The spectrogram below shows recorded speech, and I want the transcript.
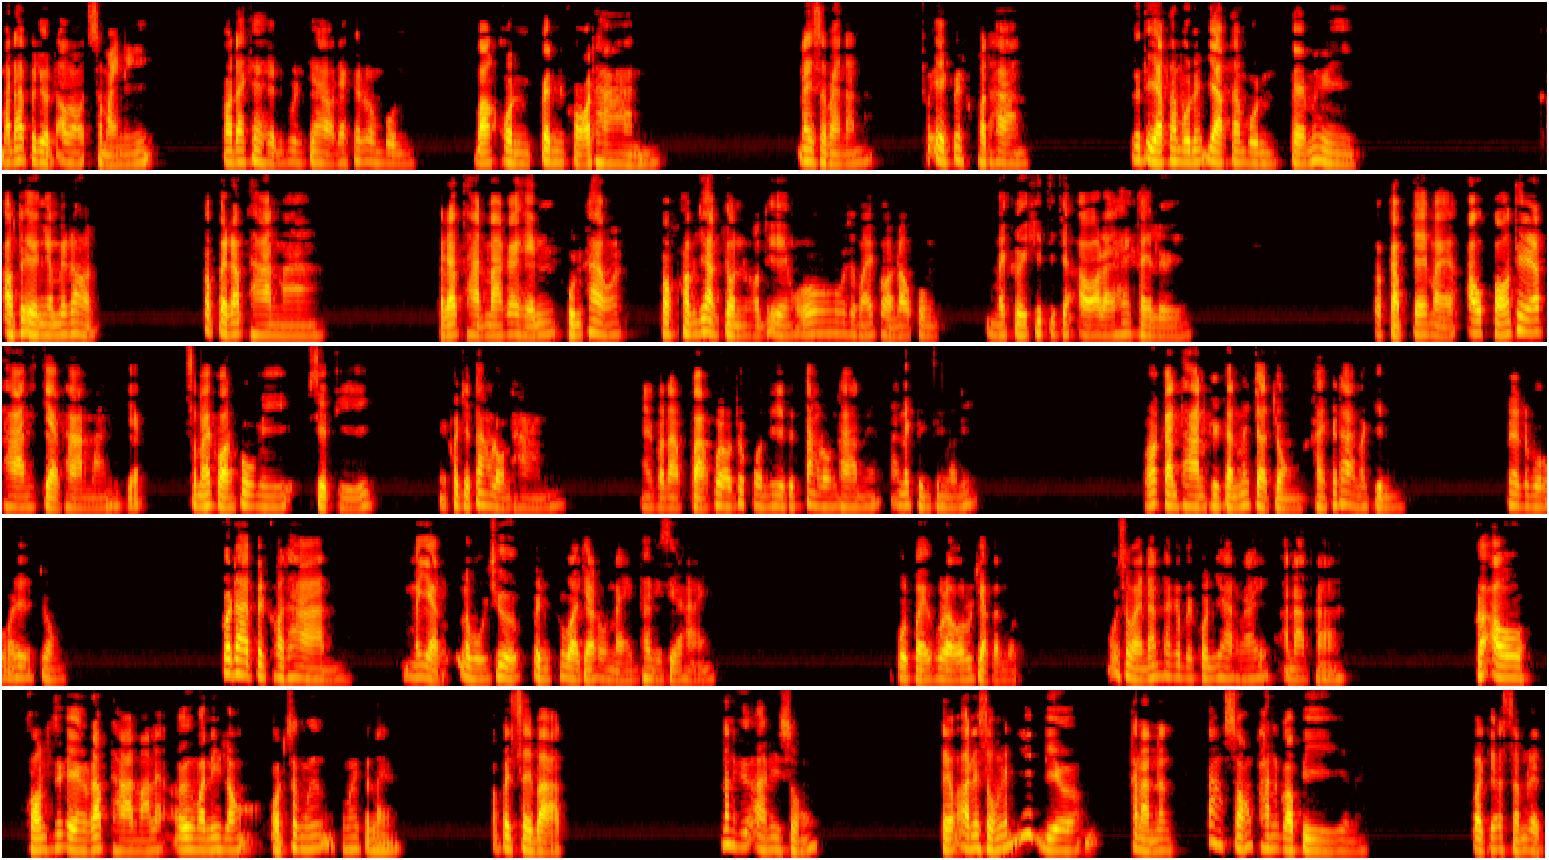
มาได้ประโยชน์เอาสมัยนี้ ก็ได้แค่เห็นพระพุทธเจ้าได้แค่ร่วมบุญ บางคนเป็นขอทาน ในสมัยนั้น ตัวเองเป็นขอทานคือแต่อยากทำบุญอยากทำบุญ แต่ไม่มี เอาตัวเองยังไม่รอด ก็ไปรับทานมา ไปรับทานมาก็เห็นคุณค่าเพราะความยากจนของตัวเอง โอ้ สมัยก่อนเราคงไม่เคยคิดที่จะเอาอะไรให้ใครเลย ก็กลับใจใหม่ เอาของที่ได้รับทานแจกทานมาแจก สมัยก่อนพวกมีเศรษฐีเขาจะตั้งโรงทานให้พนักฝากพวกเราทุกคนที่ไปตั้งโรงทานเนี่ยนึกถึงสิ่งเหล่านี้ เพราะการทานคือการไม่เจาะจง ใครก็ได้มากินไม่ระบุไม่ได้จง ก็ได้เป็นขอทาน ไม่อยากระบุชื่อเป็นครูบาอาจารย์องค์ไหน ท่านจะเสียหาย พูดไปพวกเราก็รู้จักกันหมดสมัยนั้นท่านก็เป็นคนยากไร้อนาถาก็เอา ของที่ตัวเองรับทานมาแล้ว เออ วันนี้ลองอดสักมื้อก็ไม่เป็นไร เอาไปใส่บาตรนั่นคืออานิสงส์แต่อานิสงส์นิดเดียว ขนาดนั้นตั้งสองพันกว่าปีกว่าจะสำเร็จ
